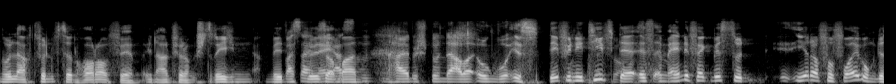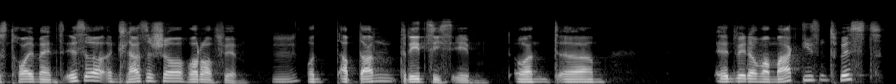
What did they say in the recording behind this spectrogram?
0815 Horrorfilm, in Anführungsstrichen, mit Was böser Mann. eine halbe Stunde aber irgendwo ist. Definitiv, der ist im Endeffekt bis zu ihrer Verfolgung des Tollmans, ist er ein klassischer Horrorfilm. Mhm. Und ab dann dreht sich's eben. Und ähm, entweder man mag diesen Twist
